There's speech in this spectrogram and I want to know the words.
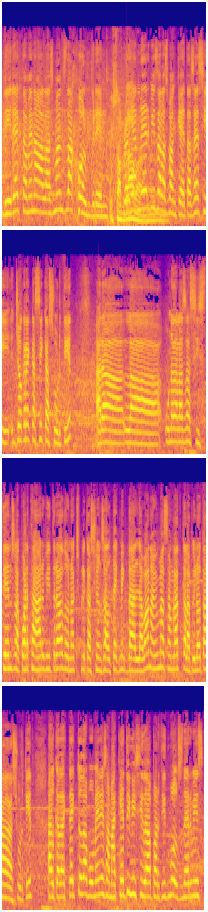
directament a les mans de Holmgren. Però hi ha nervis no? a les banquetes, eh? Sí, jo crec que sí que ha sortit. Ara la, una de les assistents, la quarta àrbitre, dona explicacions al tècnic del Llevant. A mi m'ha semblat que la pilota ha sortit. El que detecto de moment és amb aquest inici de partit molts nervis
